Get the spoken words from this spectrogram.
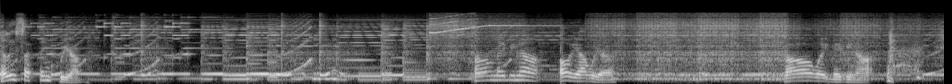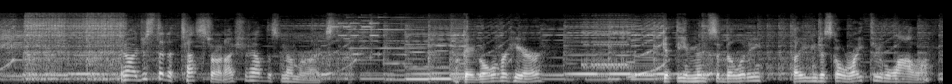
At least I think we are. Oh, maybe not. Oh, yeah, we are. Oh, wait, maybe not. you know, I just did a test run. I should have this memorized. Okay, go over here. Get the invincibility. Then you can just go right through the lava.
